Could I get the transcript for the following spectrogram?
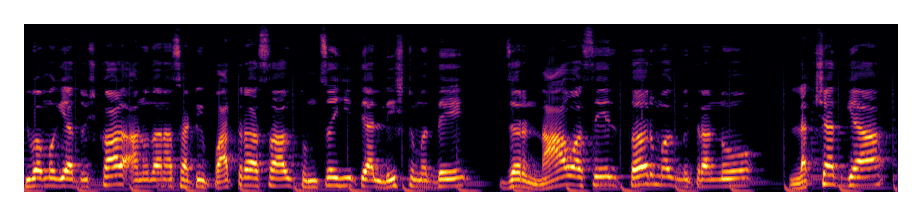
किंवा मग या दुष्काळ अनुदानासाठी पात्र असाल तुमचंही त्या लिस्टमध्ये जर नाव असेल तर मग मित्रांनो लक्षात घ्या.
